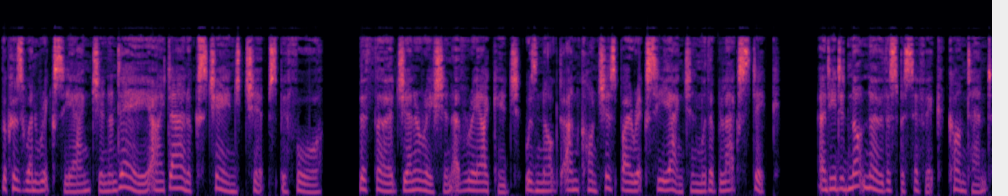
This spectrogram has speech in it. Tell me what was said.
Because when Rixianchin and AI Dan exchanged chips before, the third generation of Ryukage was knocked unconscious by Rick Xiangchen with a black stick. And he did not know the specific content.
